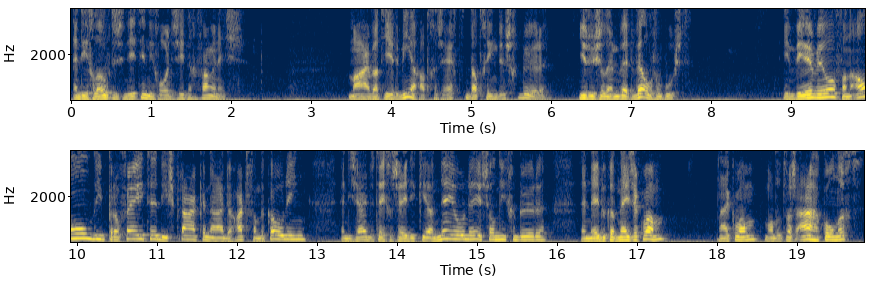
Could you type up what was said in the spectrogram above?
En die geloofden ze niet en die gooiden ze in de gevangenis. Maar wat Jeremia had gezegd, dat ging dus gebeuren. Jeruzalem werd wel verwoest. In weerwil van al die profeten die spraken naar de hart van de koning. En die zeiden tegen Zedekia: Nee, oh nee, het zal niet gebeuren. En Nebukadnezar kwam. Hij kwam, want het was aangekondigd.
